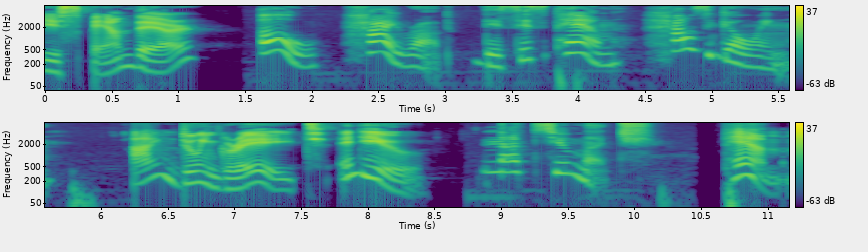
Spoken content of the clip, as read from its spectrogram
Is Pam there? Oh, hi, Rob. This is Pam. How's it going? I'm doing great. And you? Not too much. Pam,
